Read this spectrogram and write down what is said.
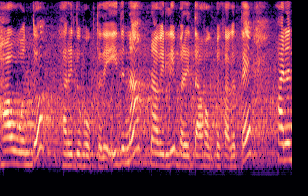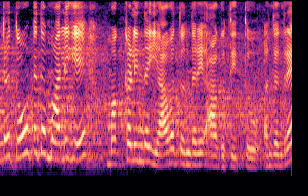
ಹಾವು ಒಂದು ಹರಿದು ಹೋಗ್ತದೆ. ಇದನ್ನು ನಾವಿಲ್ಲಿ ಬರಿತಾ ಹೋಗಬೇಕಾಗತ್ತೆ. ಆನಂತರ ತೋಟದ ಮಾಲಿಗೆ ಮಕ್ಕಳಿಂದ ಯಾವ ತೊಂದರೆ ಆಗುತ್ತಿತ್ತು ಅಂತಂದರೆ,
